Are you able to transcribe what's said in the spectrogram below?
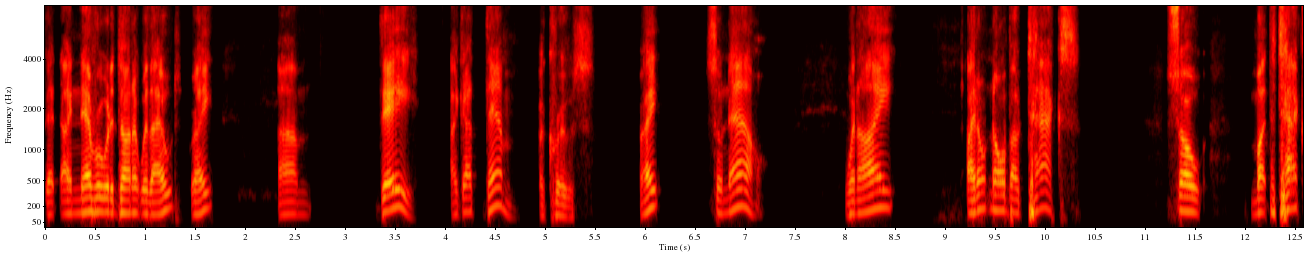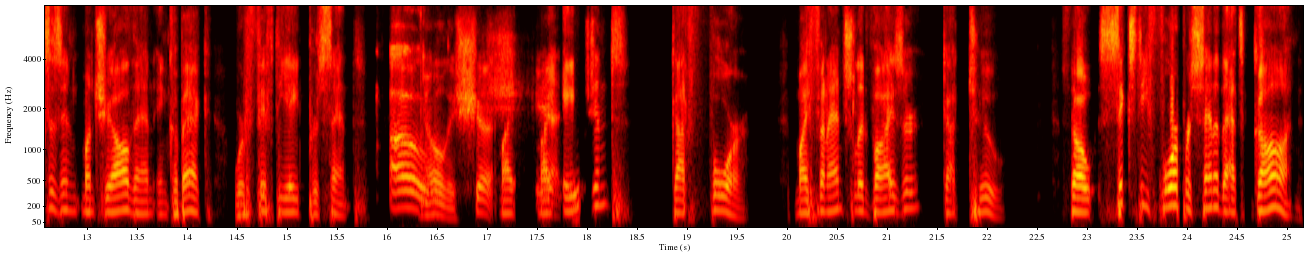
that I never would have done it without, right? Um, they, I got them a cruise, right? So now, when I, I don't know about tax, so my, the taxes in Montreal then in Quebec were fifty eight percent. Oh, Holy shit. My my shit. agent got four. My financial advisor got two. So 64% of that's gone.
